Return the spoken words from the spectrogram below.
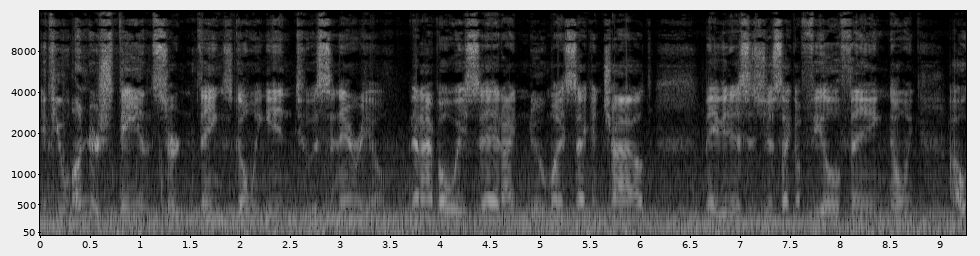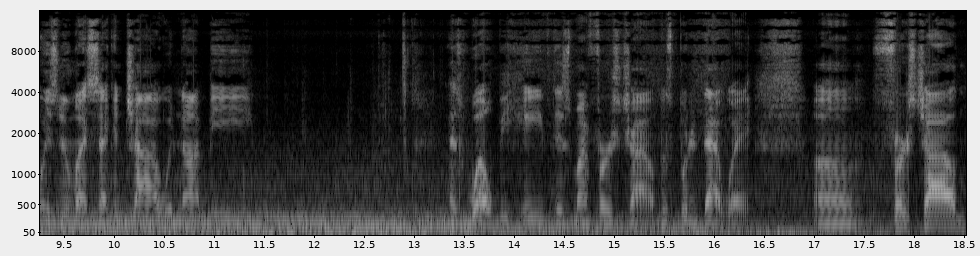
if you understand certain things going into a scenario, and I've always said I knew my second child, maybe this is just like a feel thing, knowing I always knew my second child would not be as well behaved as my first child. Let's put it that way. Uh, first child,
